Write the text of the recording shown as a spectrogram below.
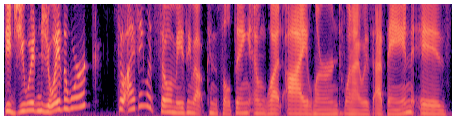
Did you enjoy the work? So I think what's so amazing about consulting and what I learned when I was at Bain is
